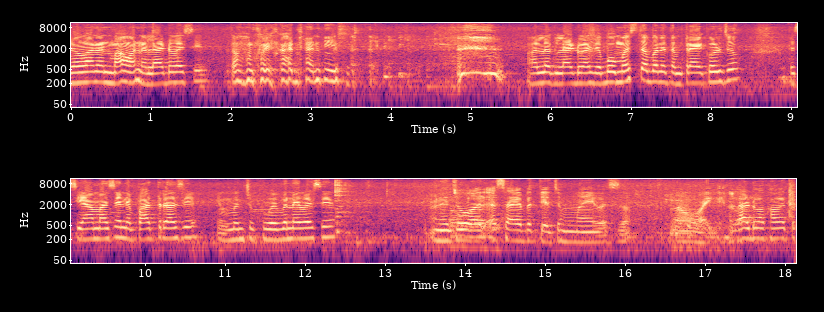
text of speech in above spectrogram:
રવાના ને માવાના લાડવા છે. તમે કોઈ ખાધા નહીં. અલગ લાડવા છે. બહુ મસ્ત બને તમે ટ્રાય કરજો. પછી આમાં છે ને પાત્રા છે એમ મનચુકભાઈ બનાવ્યા છે. અને જો આ સાહેબ અત્યારે જમવા આવ્યા છે. નવ વાગે. લાડવા ખાવા તો.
